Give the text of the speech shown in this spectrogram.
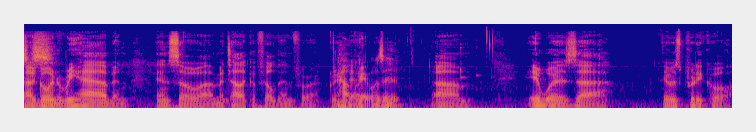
uh, go into rehab, and and so uh, Metallica filled in for Green How Day. great was it? Um, it was uh, it was pretty cool.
